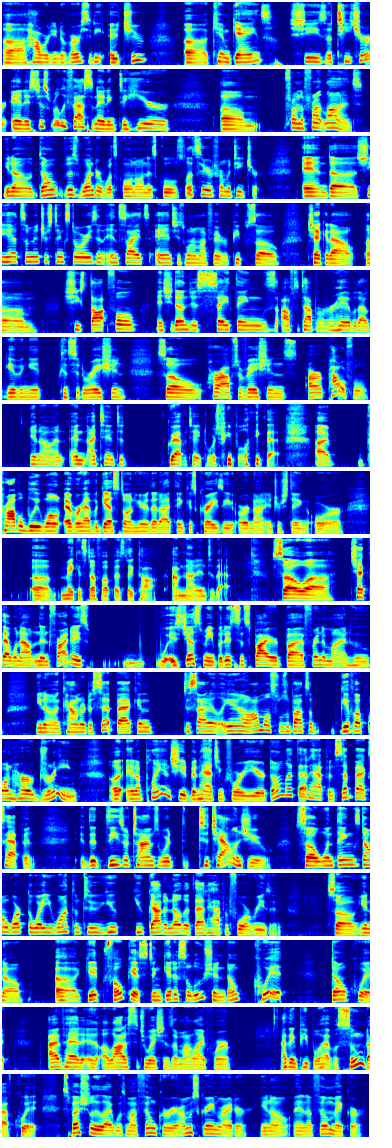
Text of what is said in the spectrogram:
uh, Howard University, HU, uh, Kim Gaines. She's a teacher, and it's just really fascinating to hear um, from the front lines. You know, don't just wonder what's going on in schools. Let's hear it from a teacher and uh, she had some interesting stories and insights and she's one of my favorite people so check it out um, she's thoughtful and she doesn't just say things off the top of her head without giving it consideration so her observations are powerful you know and, and i tend to gravitate towards people like that i probably won't ever have a guest on here that i think is crazy or not interesting or uh, making stuff up as they talk i'm not into that so uh, check that one out. And then Fridays is just me, but it's inspired by a friend of mine who, you know, encountered a setback and decided, you know, almost was about to give up on her dream uh, and a plan she had been hatching for a year. Don't let that happen. Setbacks happen. These are times where to challenge you. So when things don't work the way you want them to, you you got to know that that happened for a reason. So you know, uh, get focused and get a solution. Don't quit don't quit. I've had a lot of situations in my life where I think people have assumed I've quit, especially like with my film career. I'm a screenwriter, you know, and a filmmaker.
